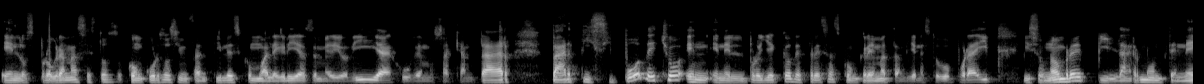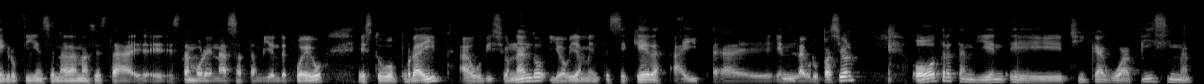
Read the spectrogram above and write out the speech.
en los programas, estos concursos infantiles como Alegrías de Mediodía, Juguemos a Cantar, participó, de hecho, en, el proyecto de Fresas con Crema, también estuvo por ahí, y su nombre, Pilar Montenegro, fíjense nada más, esta, eh, esta morenaza también de fuego, estuvo por ahí audicionando y obviamente se queda ahí eh, en la agrupación. Otra también eh, chica guapísima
